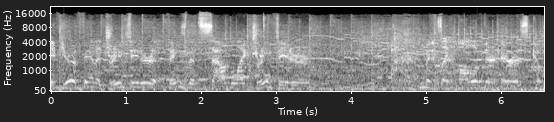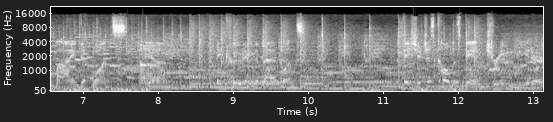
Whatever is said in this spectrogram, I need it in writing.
If you're a fan of Dream Theater and things that sound like Dream Theater, But it's like all of their eras combined at once. Um, Including the bad ones. They should just call this band Dream Meter.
